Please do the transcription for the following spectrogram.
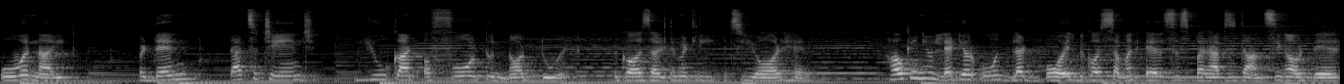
overnight, but then that's a change you can't afford to not do it because ultimately it's your health. How can you let your own blood boil because someone else is perhaps dancing out there?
